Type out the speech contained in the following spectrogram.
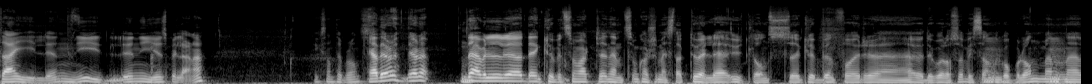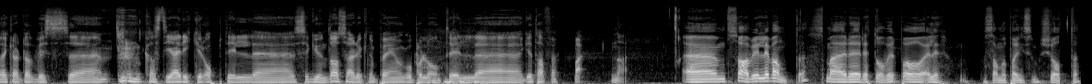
deilige, nydelige nye spillerne. Ikke sant det, Ja, det gjør det. det, gjør det. Det er vel uh, den klubben som har vært nevnt som kanskje mest aktuelle utlånsklubben for uh, Ødegaard også, hvis han Mm. går på lån. Men Mm. uh, det er klart at hvis uh, Castilla rykker opp til uh, Segunda, så er det ikke noe poeng å gå på lån til uh, Getafe. Eh, så har vi Levante, som er rett over på Eller på samme poeng som 28.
